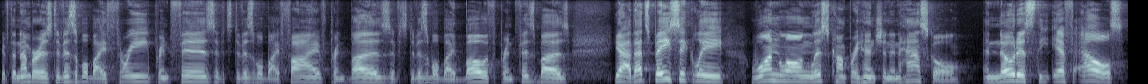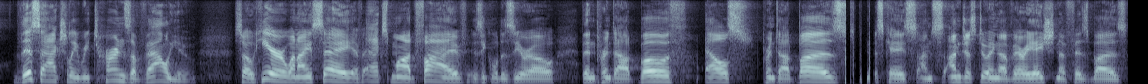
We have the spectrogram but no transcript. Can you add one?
If the number is divisible by 3, print fizz. If it's divisible by 5, print buzz. If it's divisible by both, print FizzBuzz. Yeah, that's basically one long list comprehension in Haskell, and notice the if else, this actually returns a value. So here, when I say if x mod 5 is equal to 0, then print out both, else print out buzz. In this case, I'm, I'm just doing a variation of fizzbuzz,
